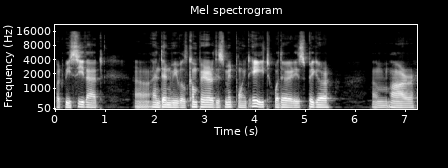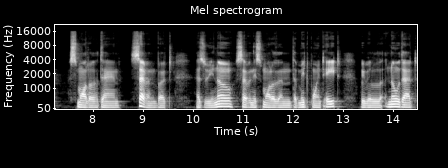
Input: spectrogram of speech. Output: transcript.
but we see that uh, and then we will compare this midpoint 8 whether it is bigger um, or smaller than 7 but as we know 7 is smaller than the midpoint 8 we will know that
